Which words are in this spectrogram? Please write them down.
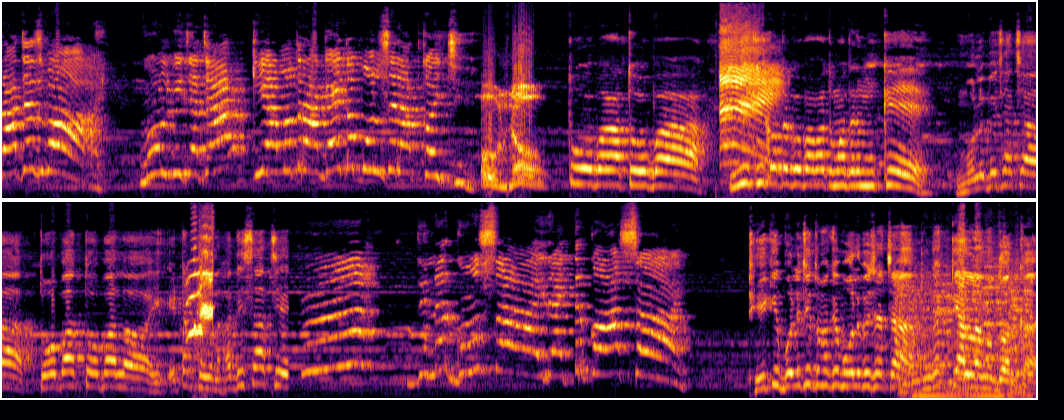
রাজেশ ভাই মৌলবি চাচা কি আমাদের আগেই তো বলছে রাত কইছি। ও নো তোবা তোবা। ই কি কথা গো বাবা তোমাদের মুখে? মৌলভী চাচা তোবা তোবা লয়। এটা কোন হাদিস আছে। দিনের কসাই ঠিকই বলেছি তোমাকে মৌলভী চাচা। তোমাকে কেলানো দরকার।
